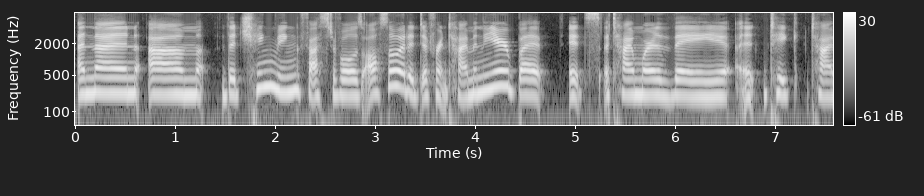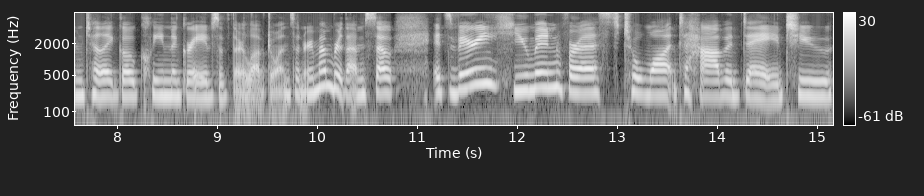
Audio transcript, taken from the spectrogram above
And then um, the Qingming Festival is also at a different time in the year, but it's a time where they uh, take time to like go clean the graves of their loved ones and remember them. So it's very human for us to want to have a day to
